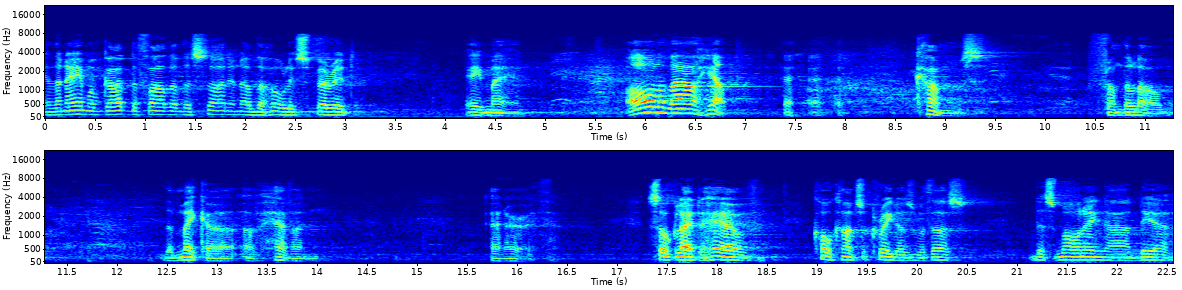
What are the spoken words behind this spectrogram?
In the name of God the Father, the Son, and of the Holy Spirit, amen. All of our help comes from the Lord, the maker of heaven and earth. So glad to have co consecrators with us this morning, our dear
